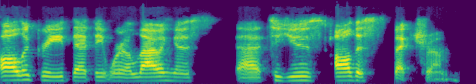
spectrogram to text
all agreed that they were allowing us uh, to use all the spectrum,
